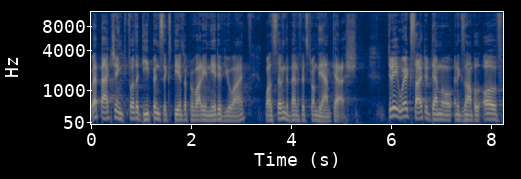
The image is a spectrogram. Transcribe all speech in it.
Web packaging further deepens the experience by providing a native UI while serving the benefits from the AMP cache. Today, we're excited to demo an example of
